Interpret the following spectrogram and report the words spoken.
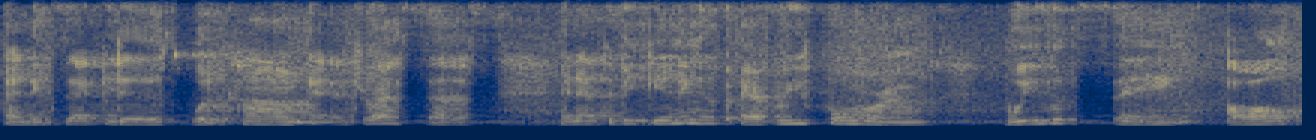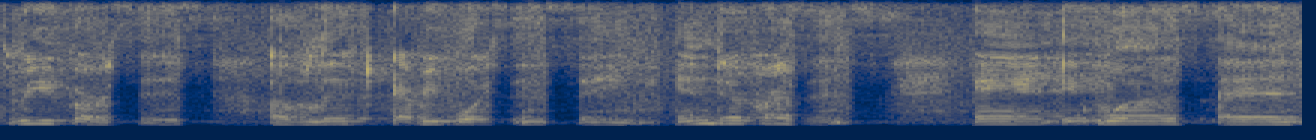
and executives would come and address us And at the beginning of every forum, we would sing all three verses of Lift Every Voice and Sing in their presence. And it was an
